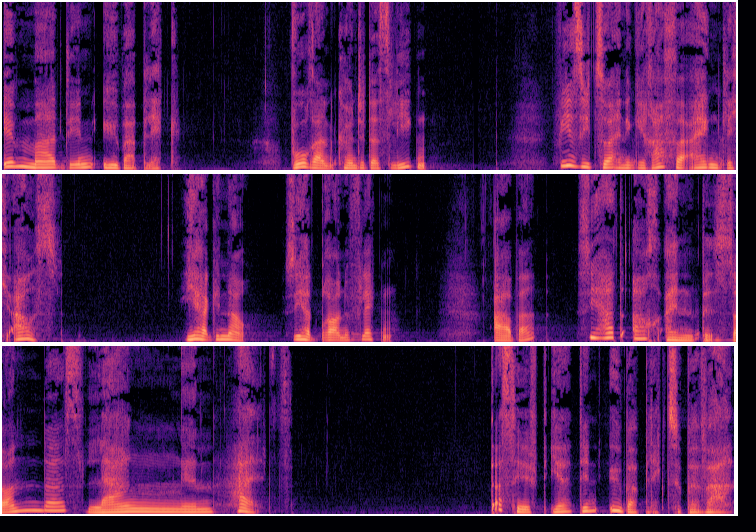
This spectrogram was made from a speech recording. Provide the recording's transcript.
immer den Überblick. Woran könnte das liegen? Wie sieht so eine Giraffe eigentlich aus? Ja, genau, sie hat braune Flecken. Aber sie hat auch einen besonders langen Hals. Das hilft ihr, den Überblick zu bewahren.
